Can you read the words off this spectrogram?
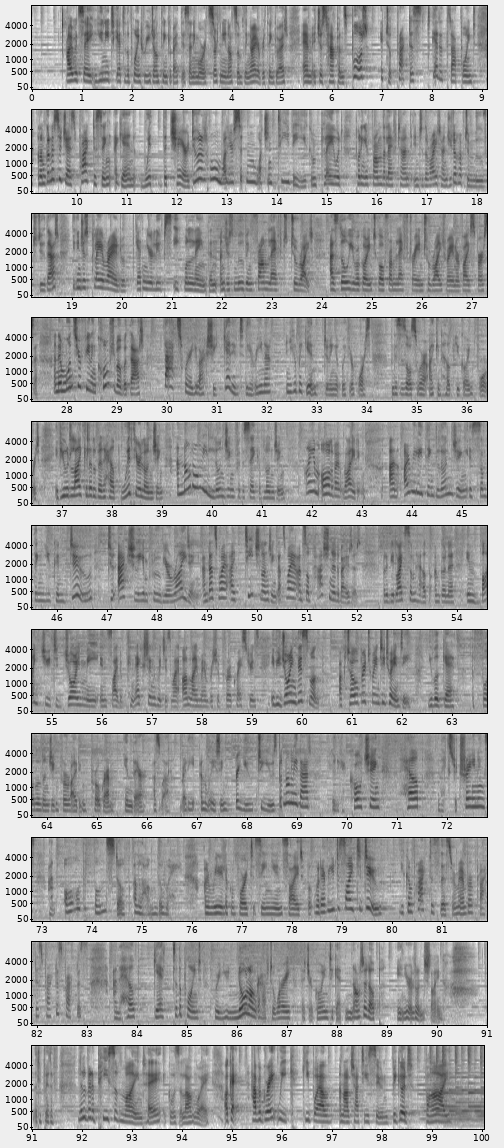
I would say you need to get to the point where you don't think about this anymore. It's certainly not something I ever think about. Um, it just happens. But it took practice to get it to that point. And I'm going to suggest practicing again with the chair. Do it at home while you're sitting watching TV. You can play with putting it from the left hand into the right hand. You don't have to move to do that. You can just play around with getting your loops equal length and, and just moving from left to right as though you were going to go from left rein to right rein or vice versa. And then once you're feeling comfortable with that, that's where you actually get into the arena and you can begin doing it with your horse. And this is also where I can help you going forward. If you would like a little bit of help with your lunging, and not only lunging for the sake of lunging, I am all about riding. And I really think lunging is something you can do to actually improve your riding. And that's why I teach lunging, that's why I'm so passionate about it. But if you'd like some help, I'm going to invite you to join me inside of Connection, which is my online membership for equestrians. If you join this month, October 2020, you will get the full Lunging for Riding program in there as well, ready and waiting for you to use. But not only that, you're going to get coaching and help and extra trainings and all the fun stuff along the way. I'm really looking forward to seeing you inside, but whatever you decide to do, you can practice this. Remember, practice, practice, practice, and help get to the point where you no longer have to worry that you're going to get knotted up in your lunge line. little bit of a little bit of peace of mind, hey? It goes a long way. Okay, have a great week. Keep well, and I'll chat to you soon. Be good. Bye.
